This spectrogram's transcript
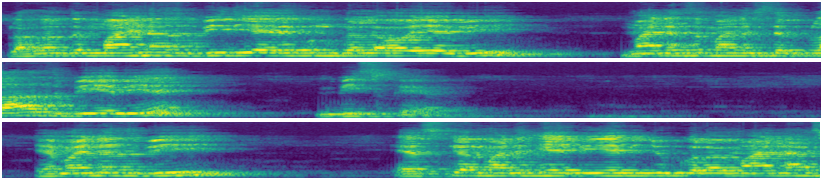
প্লাস মাইনাস বি দিয়ে এর গুণ করলে হয় A B minus minus A plus B A B A B square. A minus B square minus A B A B যোগ করলে minus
